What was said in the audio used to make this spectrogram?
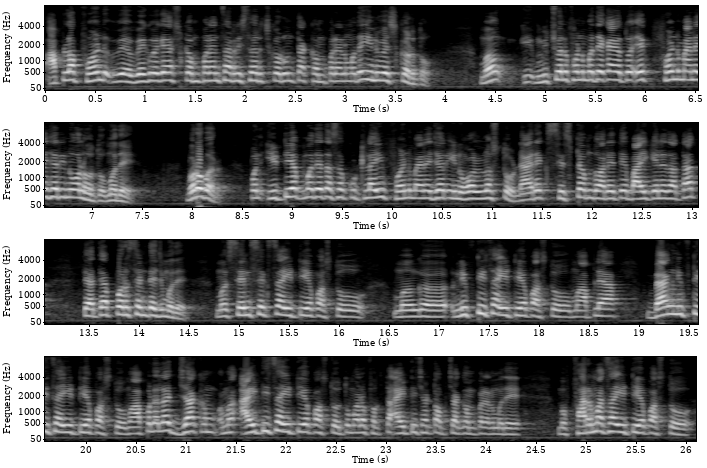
आपला फंड वे वेगवेगळ्या कंपन्यांचा रिसर्च करून त्या कंपन्यांमध्ये इन्व्हेस्ट करतो. मग म्युच्युअल फंडमध्ये काय होतो? एक फंड मॅनेजर इन्व्हॉल्व होतो मध्ये. बरोबर? पण ई टी एफमध्ये तसं कुठलाही फंड मॅनेजर इन्व्हॉल्व नसतो. डायरेक्ट सिस्टमद्वारे ते बाय केले जातात त्या त्या पर्सेंटेजमध्ये मग सेन्सेक्सचा ई टी एफ असतो मग निफ्टीचा ई टी एफ असतो मग आपल्या बँक निफ्टीचा ई टी एफ असतो मग आपल्याला ज्या कंप मग आय टीचा ई टी एफ असतो तुम्हाला फक्त आय टीच्या टॉपच्या कंपन्यांमध्ये मग फार्माचा ई टी एफ असतो.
